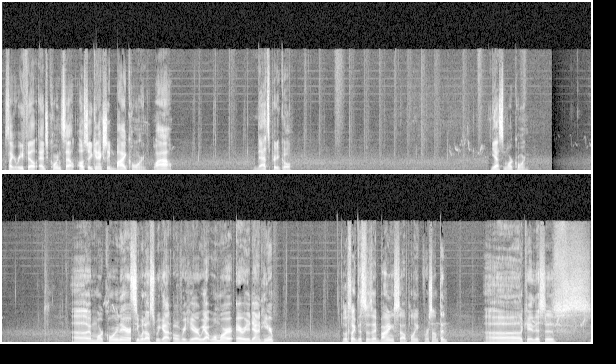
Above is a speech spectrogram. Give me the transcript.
Looks like a refill. Edge corn cell. Oh, so you can actually buy corn. Wow. That's pretty cool. Yes, more corn. Uh, more corn there. Let's see what else we got over here. We got one more area down here. Looks like this is a buying sell point for something. Uh, okay, this is...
